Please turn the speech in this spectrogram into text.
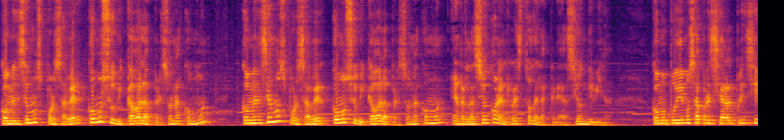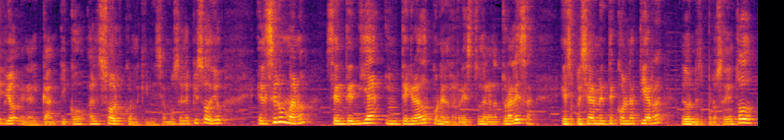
Comencemos por saber cómo se ubicaba la persona común. Comencemos por saber cómo se ubicaba la persona común en relación con el resto de la creación divina. Como pudimos apreciar al principio en el cántico al sol con el que iniciamos el episodio, el ser humano se entendía integrado con el resto de la naturaleza, especialmente con la tierra, de donde procede todo,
